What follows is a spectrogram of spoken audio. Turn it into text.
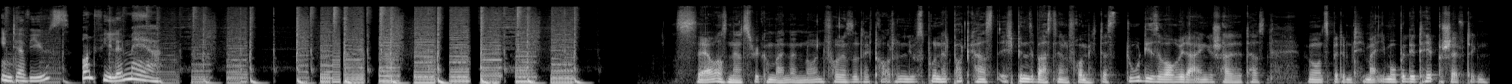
Interviews und vielem mehr. Servus und herzlich willkommen bei einer neuen Folge des Elektroauto News.net Podcast. Ich bin Sebastian und freue mich, dass du diese Woche wieder eingeschaltet hast, wenn wir uns mit dem Thema E-Mobilität beschäftigen.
